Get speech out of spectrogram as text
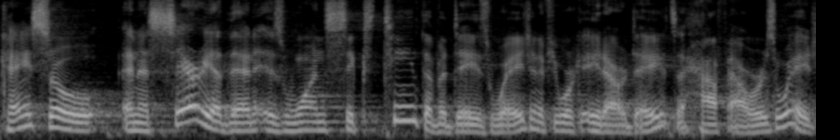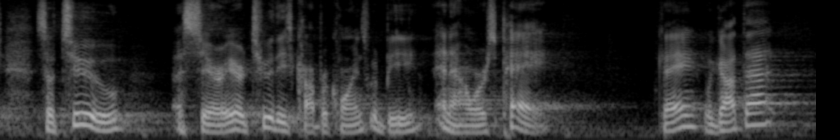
Okay, so an assaria then is one sixteenth of a day's wage, and if you work eight hour day, it's a half hour's wage. So two assaria, or two of these copper coins, would be an hour's pay. Okay, we got that?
